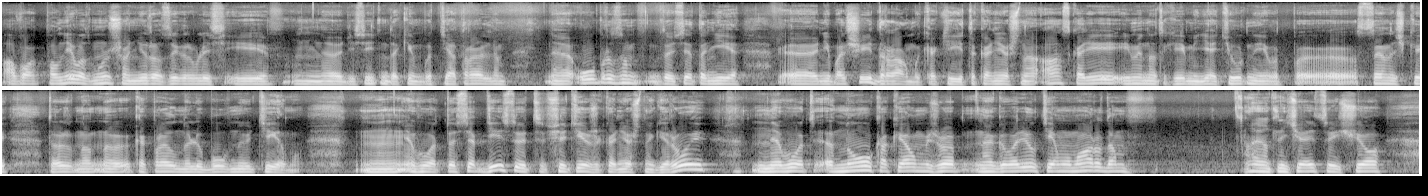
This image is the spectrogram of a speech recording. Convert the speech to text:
а вполне возможно, что они разыгрывались и э, действительно таким вот театральным э, образом. То есть это не небольшие драмы какие-то, конечно, а скорее именно такие миниатюрные вот сценочки, тоже, как правило, на любовную тему. Вот. То есть действуют все те же, конечно, герои, вот, но, как я вам уже говорил, тему Мародом отличается еще э,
